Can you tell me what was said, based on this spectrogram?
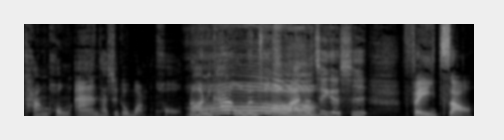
唐红安，她是个网红。然后你看我们做出来的这个是肥皂。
